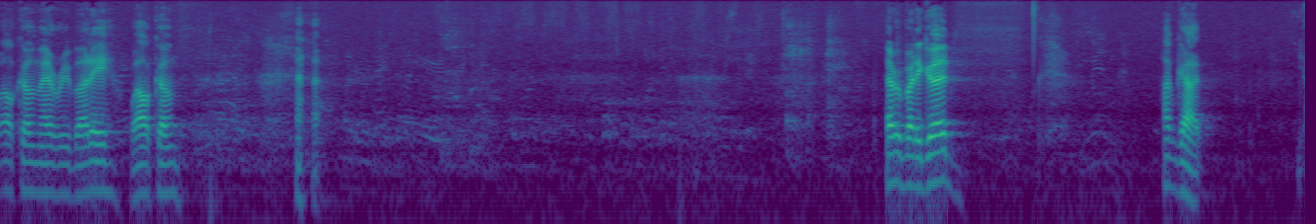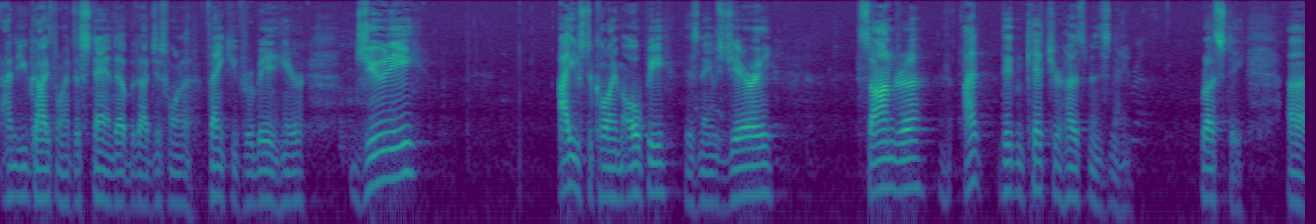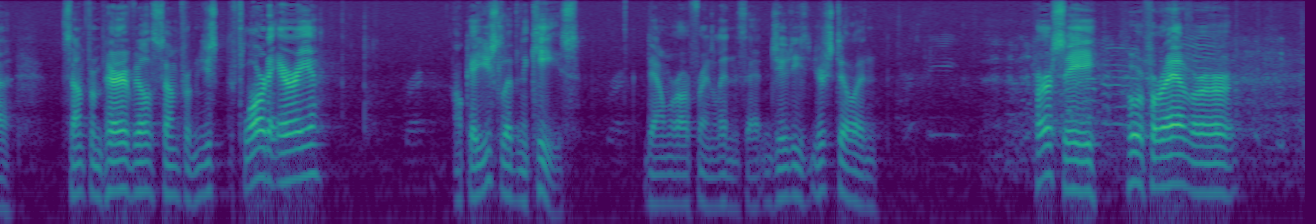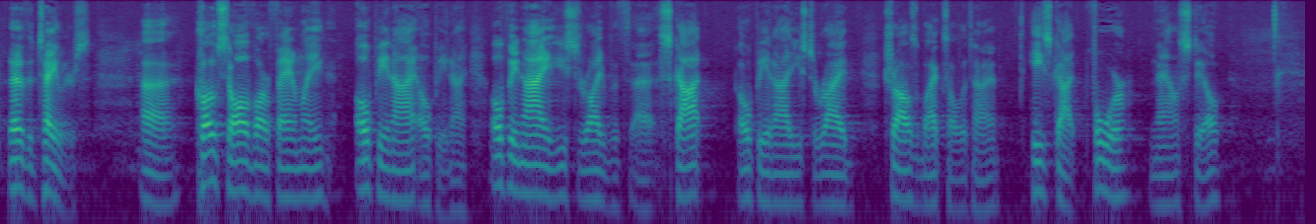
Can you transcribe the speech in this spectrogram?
Welcome, everybody. Welcome. everybody good? I've got, I you guys don't have to stand up, but I just want to thank you for being here. Judy, I used to call him Opie. His name's Jerry. Sandra, I didn't catch your husband's name. Rusty. Uh, some from Perryville, some from Florida area. Okay, you used to live in the Keys, down where our friend Lynn's at. And Judy, you're still in Percy, who are forever. They're the Taylors. Uh, close to all of our family. Opie and I, Opie and I, Opie and I used to ride with uh, Scott. Opie and I used to ride trials bikes all the time. He's got four now still.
